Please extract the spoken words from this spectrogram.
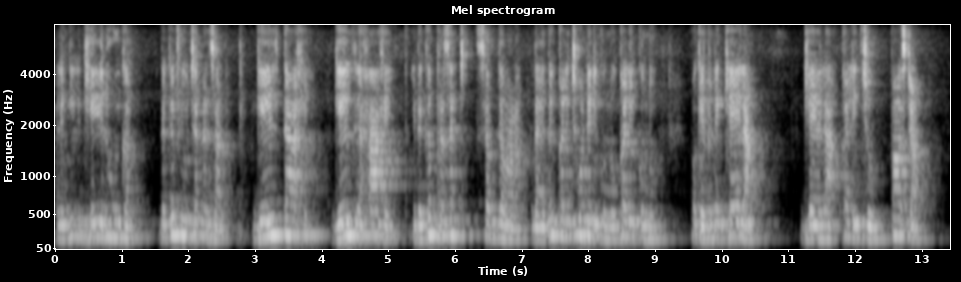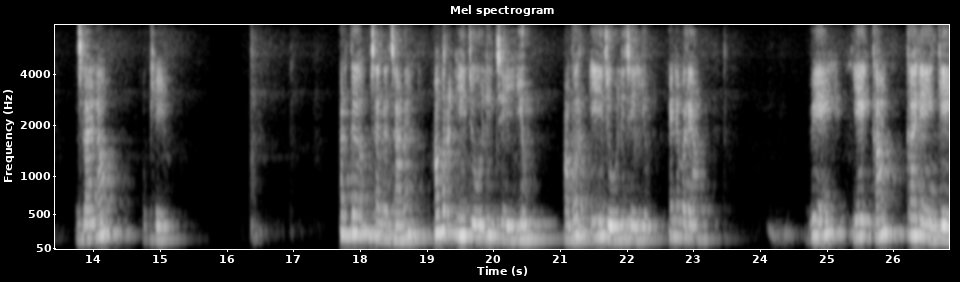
അല്ലെങ്കിൽ ഖേലൂങ്ക ഇതൊക്കെ ഫ്യൂച്ചർ ടെൻസ് ആണ്. രഹാഹെ ഇതൊക്കെ പ്രസന്റ് ശബ്ദമാണ്. അതായത് കളിച്ചുകൊണ്ടിരിക്കുന്നു കളിക്കുന്നു. ഓക്കെ പിന്നെ ഖേല ഖേല കളിച്ചു പാസ്റ്റ് ആണ്. മനസ്സിലായല്ലോ? ഓക്കെ. അടുത്ത സെന്റൻസ് ആണ്. അവർ ഈ ജോലി ചെയ്യും. അവർ ഈ ജോലി ചെയ്യും. എങ്ങനെ പറയാം? വേ ഏ കാം കരേങ്കെ.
